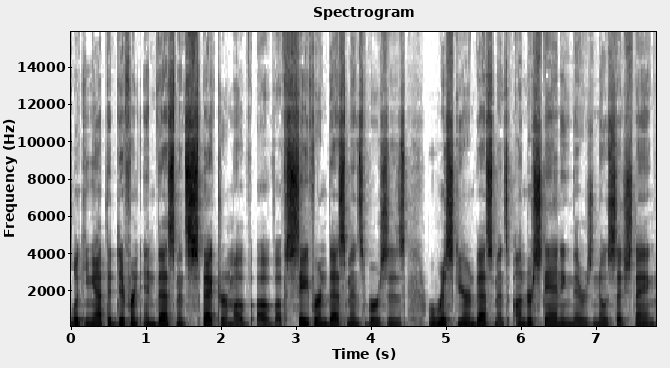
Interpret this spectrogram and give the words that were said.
looking at the different investment spectrum of, of, of safer investments versus riskier investments, understanding there's no such thing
